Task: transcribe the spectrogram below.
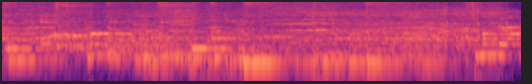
種目は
